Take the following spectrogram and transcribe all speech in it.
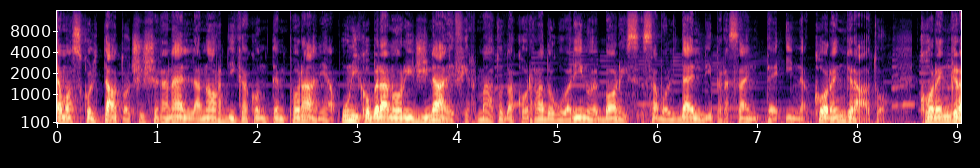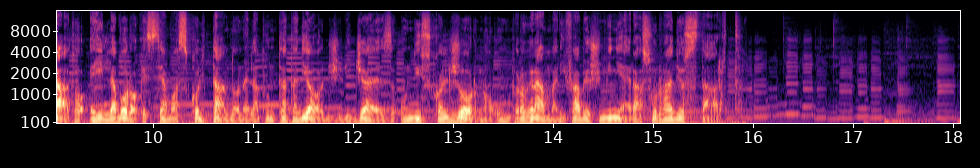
Abbiamo ascoltato Ciceranella nordica contemporanea, unico brano originale firmato da Corrado Guarino e Boris Savoldelli presente in Corengrato. Corengrato è il lavoro che stiamo ascoltando nella puntata di oggi di Jazz Un disco al giorno, un programma di Fabio Ciminiera su Radio Start.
